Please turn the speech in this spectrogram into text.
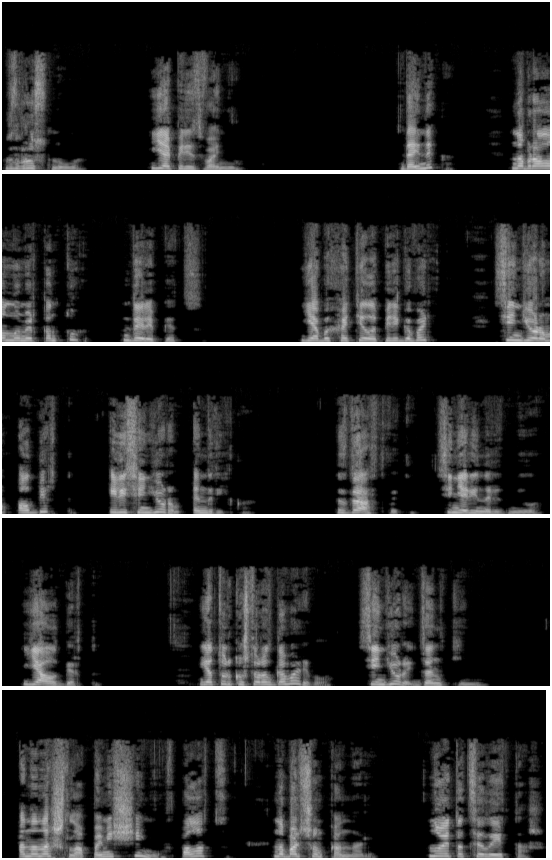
взгрустнула. Я перезвоню. Дайнека набрала номер конторы Дели Петца. Я бы хотела переговорить с сеньором Альберто или сеньором Энрико. Здравствуйте, сеньорина Людмила. Я Альберто. Я только что разговаривала с сеньорой Дзанкини. Она нашла помещение в палаццо на Большом канале, но это целый этаж.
